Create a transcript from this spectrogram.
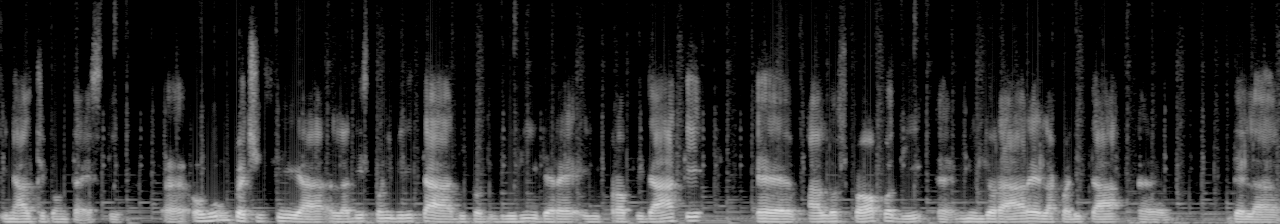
in altri contesti. Eh, ovunque ci sia la disponibilità di condividere i propri dati eh, allo scopo di eh, migliorare la qualità eh, della,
